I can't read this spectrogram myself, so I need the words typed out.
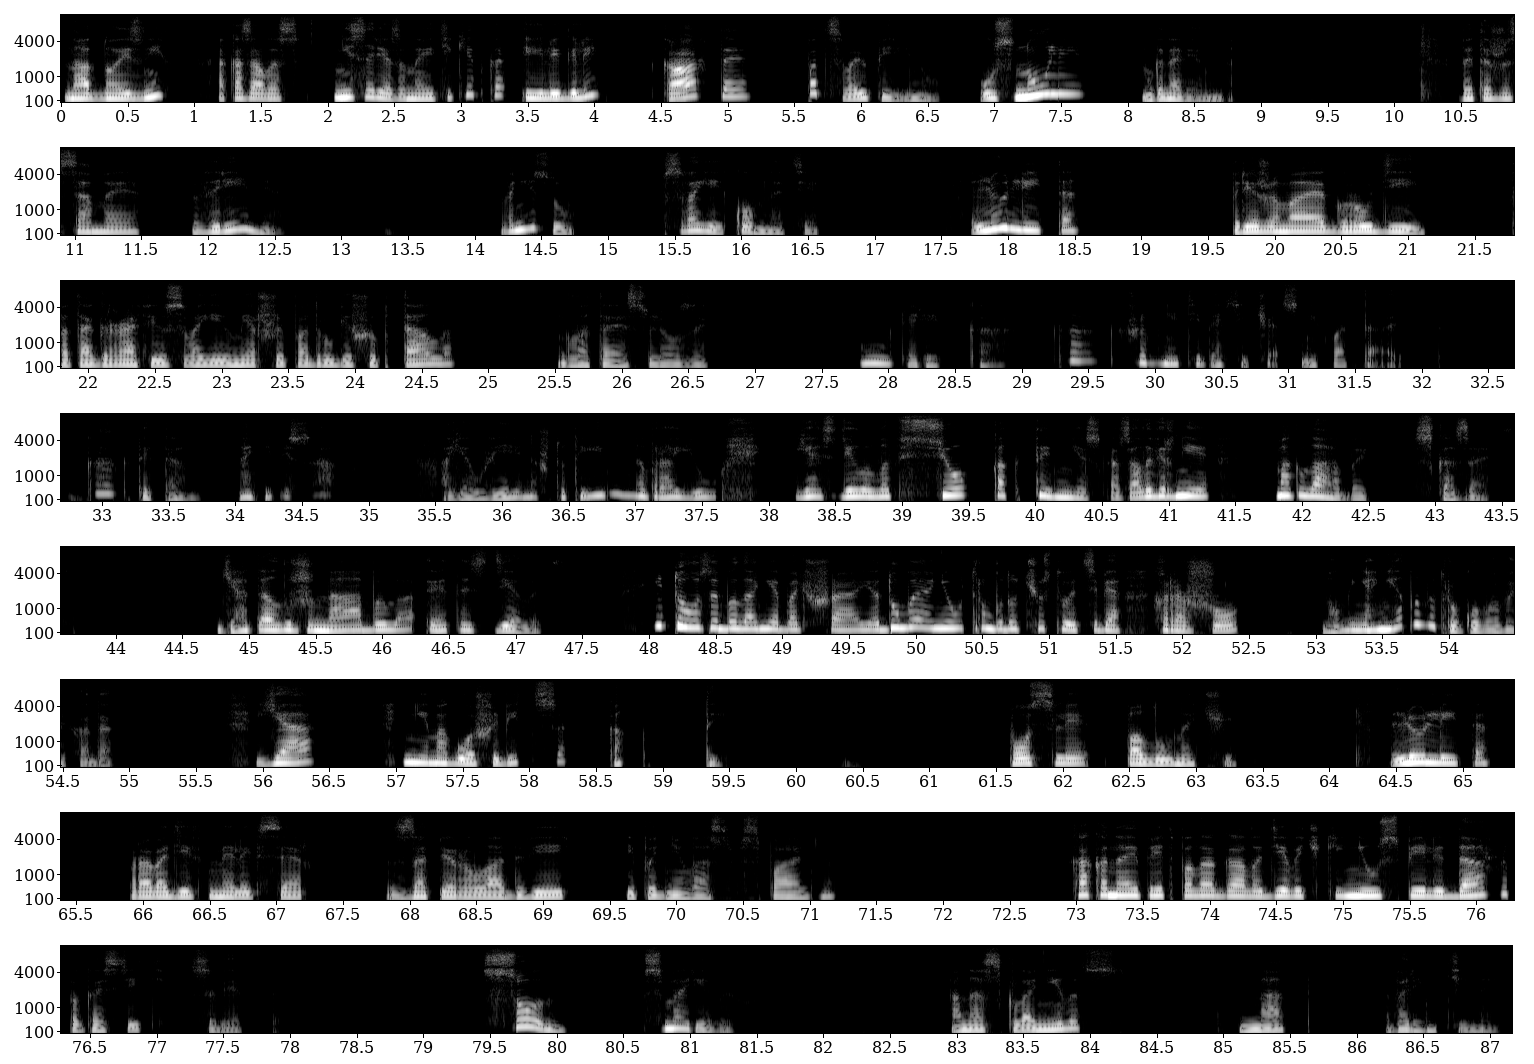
На одной из них оказалась несрезанная этикетка и легли, каждая под свою перину. Уснули мгновенно. В это же самое время внизу, в своей комнате, Люлита, прижимая к груди фотографию своей умершей подруги, шептала, глотая слезы, — Ульрика, как же мне тебя сейчас не хватает! Как ты там, на небесах? А я уверена, что ты именно в раю, я сделала все, как ты мне сказала, вернее, могла бы сказать. Я должна была это сделать. И доза была небольшая. Думаю, они утром будут чувствовать себя хорошо. Но у меня не было другого выхода. Я не могу ошибиться, как после полуночи. Люлита, проводив Меликсер, заперла дверь и поднялась в спальню. Как она и предполагала, девочки не успели даже погасить свет. Сон сморил их. Она склонилась над Валентиной.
